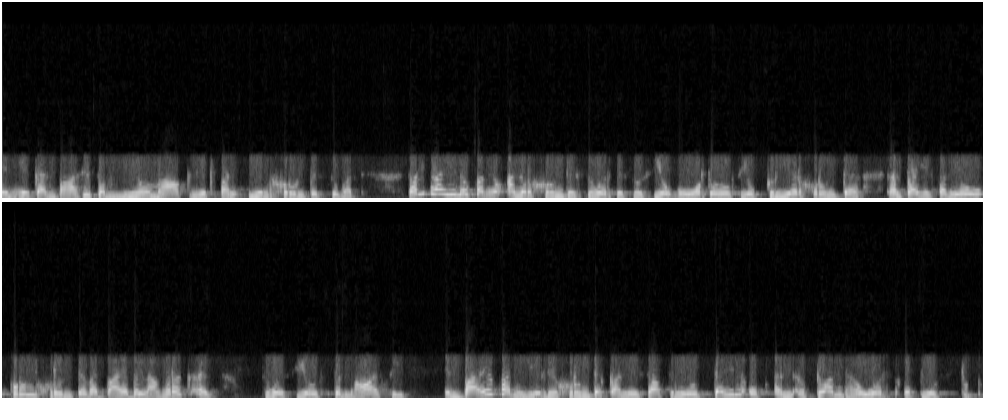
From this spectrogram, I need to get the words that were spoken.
en jy kan basies 'n meal maak net van een groente soort. Dan kry jy nou van jou ander groente soorte soos jou wortels, jou kleurgroente, dan kry jy van jou groen groente wat baie belangrik is, soos jou spinasie. En baie van hierdie groente kan jy self in jou tuin of in 'n planthouer op jou stoep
